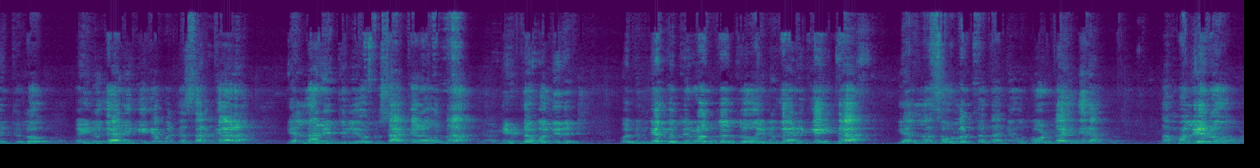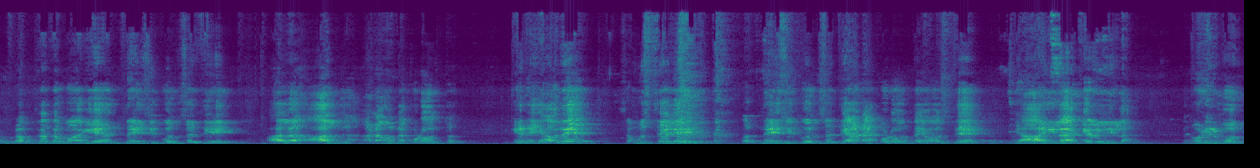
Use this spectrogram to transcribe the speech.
ರೀತಿಯಲ್ಲೂ ಹೈನುಗಾರಿಕೆಗೆ ಮತ್ತೆ ಸರ್ಕಾರ ಎಲ್ಲ ರೀತಿಯಲ್ಲಿ ಇವತ್ತು ಸಹಕಾರವನ್ನ ನೀಡ್ತಾ ಬಂದಿದೆ. ನಿಮ್ಗೆ ಗೊತ್ತಿರುವಂತದ್ದು ಹೈನುಗಾರಿಕೆಯಿಂದ ಎಲ್ಲ ಸವಲತ್ತನ್ನ ನೀವು ನೋಡ್ತಾ ಇದ್ದೀರಾ? ನಮ್ಮಲ್ಲೇನು ಪ್ರಪ್ರಥಮವಾಗಿ ಹದಿನೈದಕ್ಕೊಂದ್ಸತಿ ಹಾಲ, ಹಾಲ್ ಹಣವನ್ನ ಕೊಡುವಂಥದ್ದು. ಏಕೆಂದ್ರೆ ಯಾವುದೇ ಸಂಸ್ಥೆಯಲ್ಲಿ ಹದಿನೈದಕ್ಕೊಂದ್ಸತಿ ಹಣ ಕೊಡುವಂತ ವ್ಯವಸ್ಥೆ ಯಾವ ಇಲಾಖೆಯಲ್ಲೂ ಇಲ್ಲ. ನೋಡಿರ್ಬೋದು.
